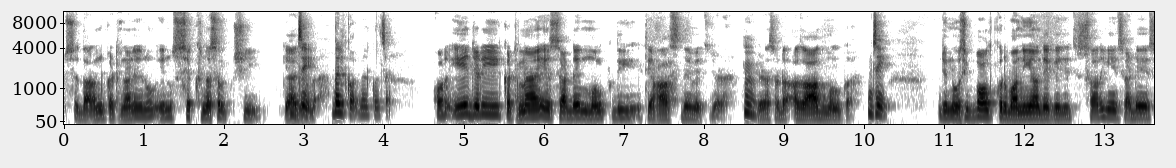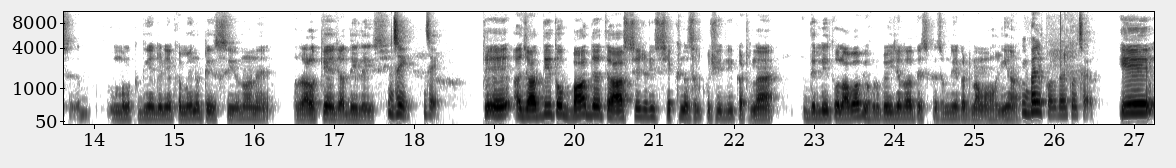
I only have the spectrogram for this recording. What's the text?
ਸਧਾਰਨ ਘਟਨਾ ਨੇ ਇਹਨੂੰ ਇਹਨੂੰ ਸਿੱਖ ਨਸਲਕੁਸ਼ੀ ਕਿਹਾ ਜੀ ਜਾਂਦਾ। ਬਿਲਕੁਲ ਬਿਲਕੁਲ ਸਰ। ਔਰ ਇਹ ਜਿਹੜੀ ਘਟਨਾ ਇਹ ਸਾਡੇ ਮੁਲਕ ਦੀ ਇਤਿਹਾਸ ਦੇ ਵਿੱਚ ਜਿਹੜਾ। ਜਿਹੜਾ ਸਾਡਾ ਆਜ਼ਾਦ ਮੁਲਕ ਹੈ। ਜੀ। ਜਿਹਨੂੰ ਅਸੀਂ ਬਹੁਤ ਕੁਰਬਾਨੀਆਂ ਦੇ ਕੇ ਸਾਰੀਆਂ ਹੀ ਸਾਡੇ ਇਸ ਮੁਲਕ ਦੀਆਂ ਜਿਹੜੀਆਂ ਕਮਿਊਨਿਟੀਆਂ ਸੀ ਉਹਨਾਂ ਨੇ ਰਲ ਕੇ ਆਜ਼ਾਦੀ ਲਈ ਸੀ। ਜੀ ਜੀ। ਤੇ ਆਜ਼ਾਦੀ ਤੋਂ ਬਾਅਦ ਦੇ ਇਤਿਹਾਸ 'ਚ ਜਿਹੜੀ ਸਿੱਖ ਨਸਲਕੁਸ਼ੀ ਦੀ ਘਟਨਾ ਹੈ ਦਿੱਲੀ ਤੋਂ ਇਲਾਵਾ ਵੀ ਹੋਰ ਕਈ ਜਗ੍ਹਾ ਤੇ ਇਸ ਕਿਸਮ ਦੀਆਂ ਘਟਨਾਵਾਂ ਹੋਈਆਂ। ਬਿਲਕੁਲ ਬਿਲਕੁਲ ਸਰ। ਇਹ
